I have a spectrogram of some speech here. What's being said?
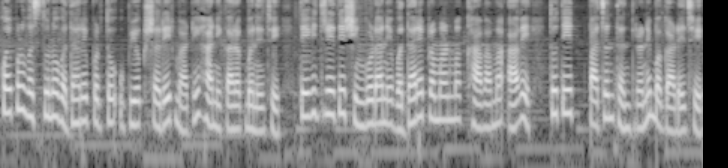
કોઈપણ વસ્તુનો વધારે પડતો ઉપયોગ શરીર માટે હાનિકારક બને છે. તેવી જ રીતે શિંગોડાને વધારે પ્રમાણમાં ખાવામાં આવે તો તે પાચનતંત્રને બગાડે છે.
